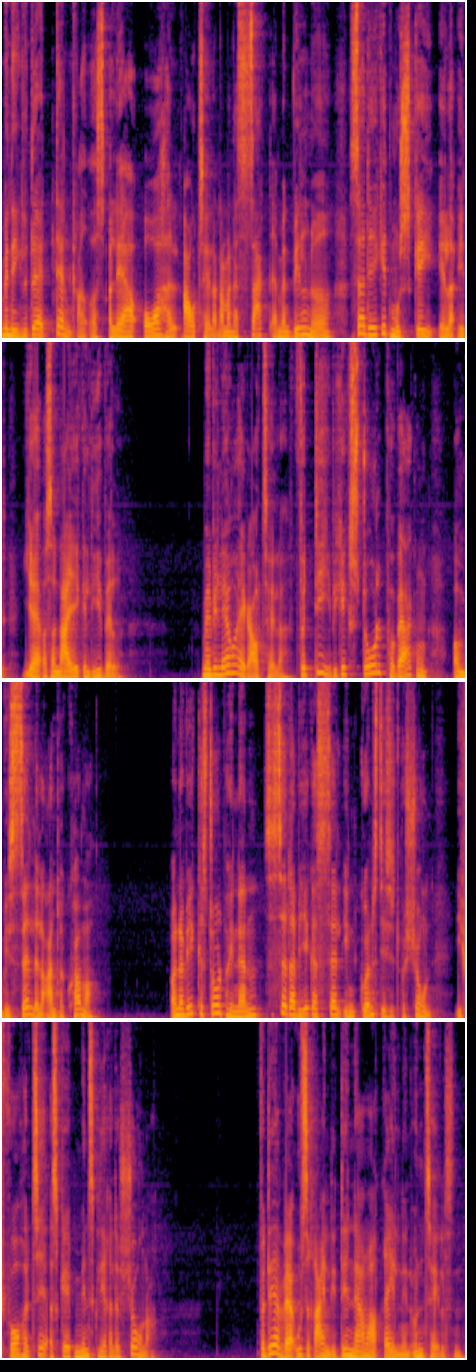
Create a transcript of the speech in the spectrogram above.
Men det inkluderer i den grad også at lære at overholde aftaler. Når man har sagt, at man vil noget, så er det ikke et måske eller et ja, og så nej ikke alligevel. Men vi laver ikke aftaler, fordi vi kan ikke stole på hverken, om vi selv eller andre kommer. Og når vi ikke kan stole på hinanden, så sætter vi ikke os selv i en gunstig situation i forhold til at skabe menneskelige relationer. For det at være utilregnelig, det er nærmere reglen end undtagelsen.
